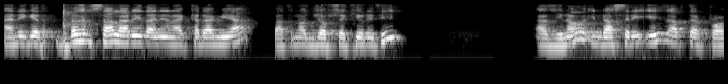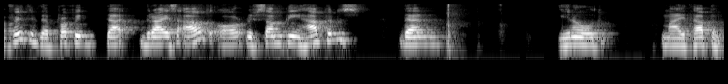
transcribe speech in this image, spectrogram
And you get better salary than in academia, but not job security. As you know, industry is after profit. If the profit that dries out or if something happens, then you know what might happen.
